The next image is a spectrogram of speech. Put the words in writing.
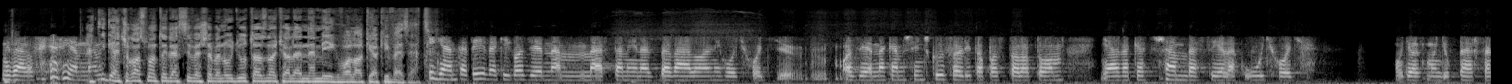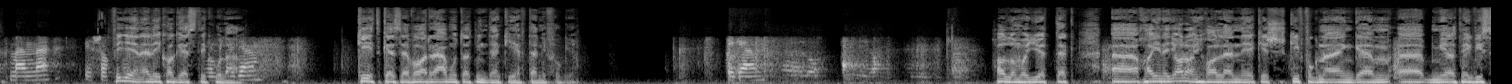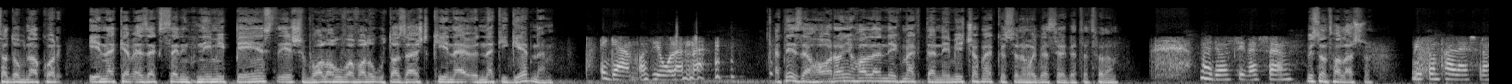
Mivel a férjem nem... Hát igen, csak azt mondta, hogy legszívesebben úgy utazna, hogyha lenne még valaki, aki vezet. Igen, tehát évekig azért nem mertem én ezt bevállalni, hogy, hogy azért nekem sincs külföldi tapasztalatom, nyelveket sem beszélek úgy, hogy, hogy az mondjuk perfekt menne. És akkor Figyeljen, elég a gesztikulál. Igen. Két keze van, rámutat, mindenki érteni fogja. Igen. Hallom, hogy jöttek. Ha én egy aranyhal lennék, és kifogna engem, mielőtt még visszadobna, akkor én nekem ezek szerint némi pénzt és valahova való utazást kéne önnek ígérnem? Igen, az jó lenne. Hát nézze, ha aranyhal lennék, megtenném. Így csak megköszönöm, hogy beszélgetett velem. Nagyon szívesen. Viszont hallásra. Viszont hallásra.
